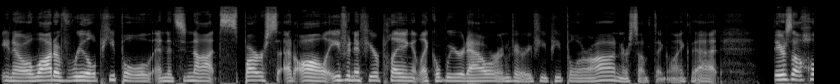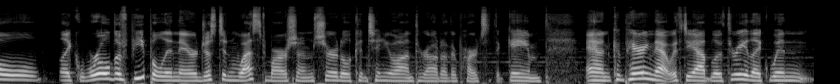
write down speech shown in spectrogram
you know a lot of real people and it's not sparse at all even if you're playing at like a weird hour and very few people are on or something like that there's a whole like world of people in there just in Westmarch. I'm sure it'll continue on throughout other parts of the game. And comparing that with Diablo 3, like when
